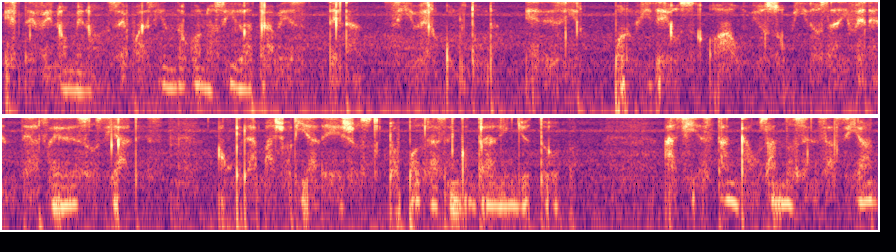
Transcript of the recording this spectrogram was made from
Este fenómeno se fue haciendo conocido a través de la cibercultura, es decir, por videos o audios subidos a diferentes redes sociales, aunque la mayoría de ellos los podrás encontrar en YouTube. Causando sensación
